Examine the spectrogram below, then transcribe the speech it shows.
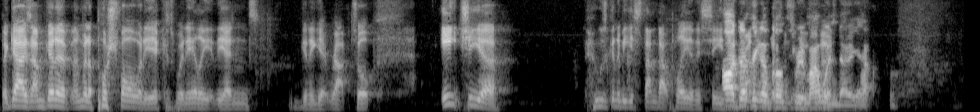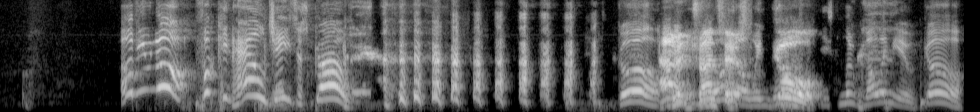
But guys, I'm gonna I'm gonna push forward here because we're nearly at the end. I'm gonna get wrapped up. Each of you, who's gonna be your standout player this season? Oh, I don't Grant, think I'm I've gone through my first. window yet. Oh, have you not? Fucking hell, Jesus, go. Go. Aaron, Luke transfers. Go. It's Luke Molyneux. Go.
